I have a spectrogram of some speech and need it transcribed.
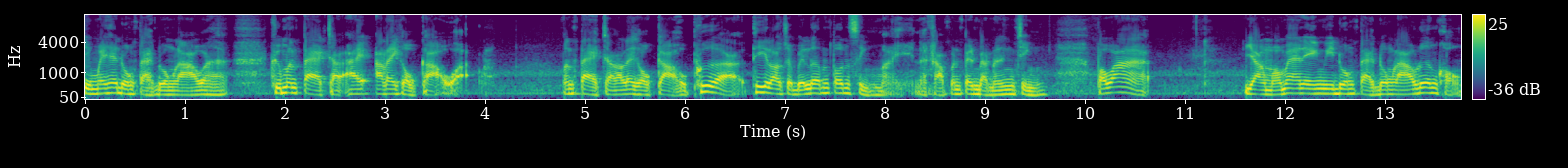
ริงไม่ใช่ดวงแตกดวงร้าวนะฮะคือมันแตกจากไออะไรเก่าๆอะมันแตกจากอะไรเก่าๆเพื่อที่เราจะไปเริ่มต้นสิ่งใหม่นะครับ มันเป็นแบบนั้นจริง ๆ เพราะว่า อย่างหมอแมนเองมีดวงแตกดวงร้าวเรื่องของ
